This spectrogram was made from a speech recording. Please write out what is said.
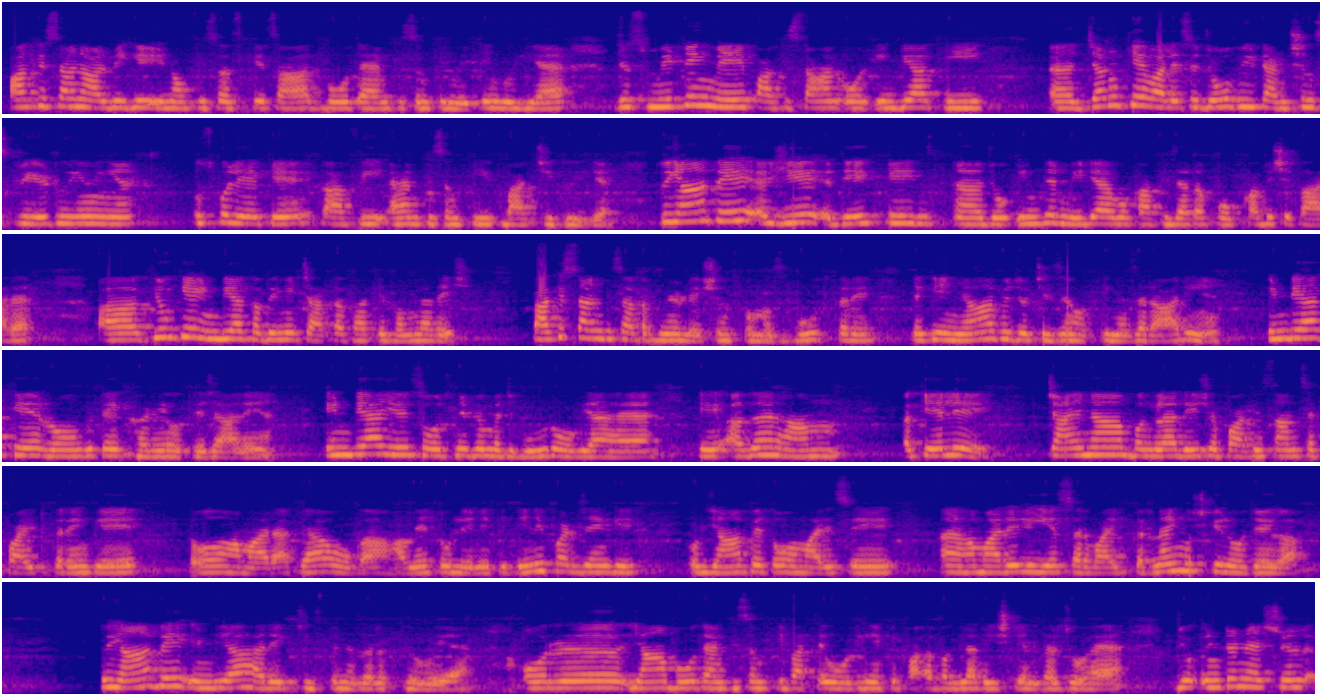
पाकिस्तान आर्मी के इन ऑफिसर्स के साथ बहुत अहम किस्म की मीटिंग हुई है, जिस मीटिंग में पाकिस्तान और इंडिया की जंग के हवाले से जो भी टेंशन्स क्रिएट हुई हुई हैं, उसको लेके काफ़ी अहम किस्म की बातचीत हुई है। तो यहाँ पे ये देख के जो इंडियन मीडिया है, वो काफ़ी ज़्यादा खौफ का भी शिकार है। क्योंकि इंडिया कभी नहीं चाहता था कि बांग्लादेश पाकिस्तान के साथ अपने रिलेशन को मज़बूत करे, लेकिन यहाँ पे जो चीज़ें होती नज़र आ रही हैं, इंडिया के रोंगटे खड़े होते जा रहे हैं। इंडिया ये सोचने पे मजबूर हो गया है कि अगर हम अकेले चाइना, बांग्लादेश और पाकिस्तान से फाइट करेंगे तो हमारा क्या होगा? हमें तो लेने के देने पड़ जाएँगे। और यहाँ पे तो हमारे से हमारे लिए सरवाइव करना ही मुश्किल हो जाएगा। तो यहाँ पे इंडिया हर एक चीज़ पे नज़र रखे हुए है। और यहाँ बहुत अहम किस्म की बातें हो रही हैं कि बांग्लादेश के अंदर जो है, जो इंटरनेशनल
